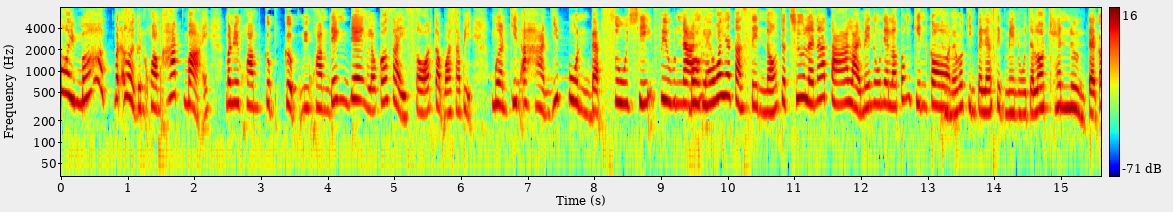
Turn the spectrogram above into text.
ร่อยมาก มันอร่อยเกินความคาดหมาย มันมีความกรึบกรึบๆมีความเด้งเด้งๆแล้วก็ใส่ซอสกับวาซาบิ เหมือนกินอาหารญี่ปุ่นแบบซูชิฟิลนั้นบอกแล้วว่าอย่าตัดสินน้องจากชื่อและหน้าตา หลายเมนูเนี่ยเราต้องกินก่อนถึงแม้ว่ากินไปแล้ว 10 เมนูจะรอดแค่หนึ่ง แต่ก็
